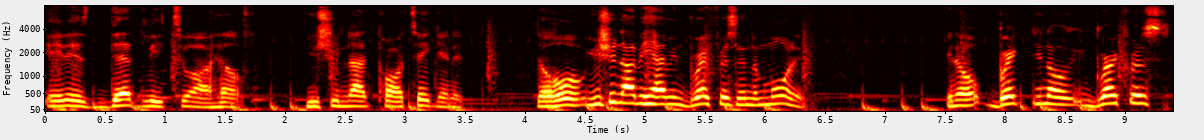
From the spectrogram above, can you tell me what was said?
It is deadly to our health. You should not partake in it. The whole you should not be having breakfast in the morning. You know, break you know, breakfast,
